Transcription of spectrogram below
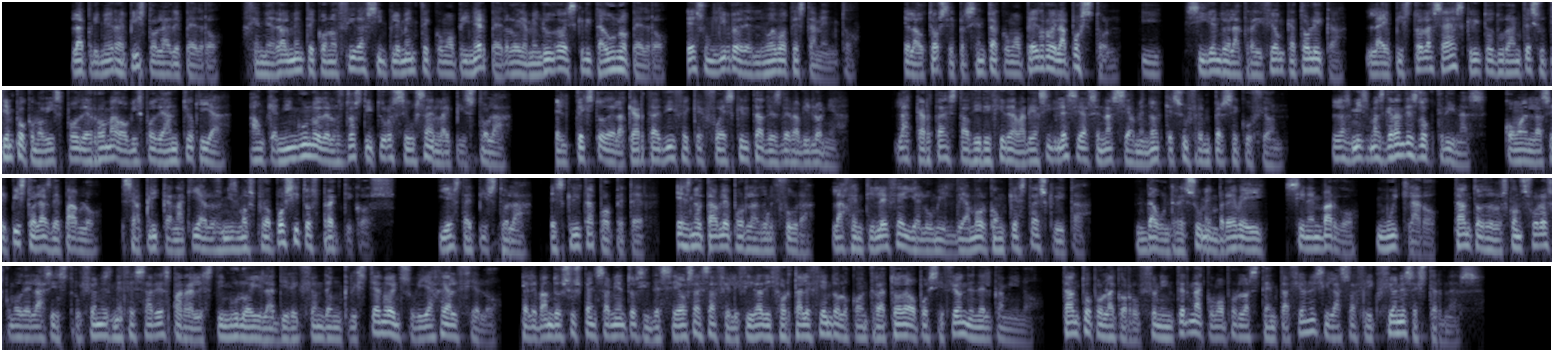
La primera epístola de Pedro, generalmente conocida simplemente como Primer Pedro y a menudo escrita 1 Pedro, es un libro del Nuevo Testamento. El autor se presenta como Pedro el apóstol, y, siguiendo la tradición católica, la epístola se ha escrito durante su tiempo como obispo de Roma o obispo de Antioquía, aunque ninguno de los dos títulos se usa en la epístola. El texto de la carta dice que fue escrita desde Babilonia. La carta está dirigida a varias iglesias en Asia Menor que sufren persecución. Las mismas grandes doctrinas, como en las epístolas de Pablo, se aplican aquí a los mismos propósitos prácticos. Y esta epístola, escrita por Peter, es notable por la dulzura, la gentileza y el humilde amor con que está escrita. Da un resumen breve y, sin embargo, muy claro, tanto de los consuelos como de las instrucciones necesarias para el estímulo y la dirección de un cristiano en su viaje al cielo, elevando sus pensamientos y deseos a esa felicidad y fortaleciéndolo contra toda oposición en el camino, tanto por la corrupción interna como por las tentaciones y las aflicciones externas.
